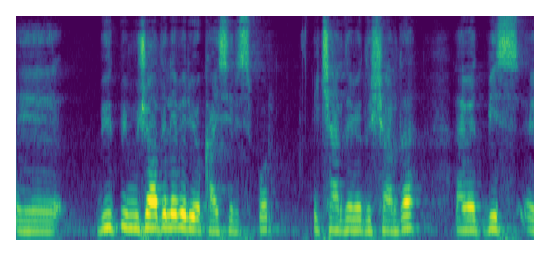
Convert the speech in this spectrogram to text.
e, büyük bir mücadele veriyor Kayseri Spor içeride ve dışarıda. Evet biz e,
